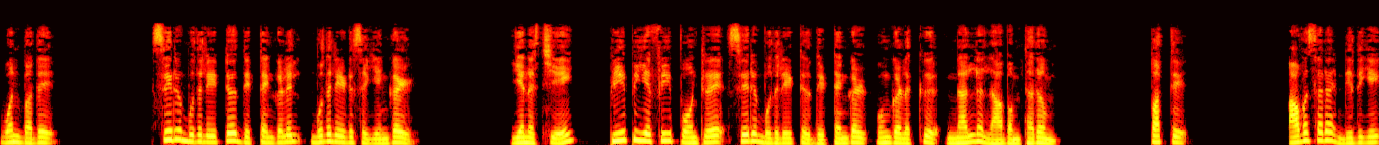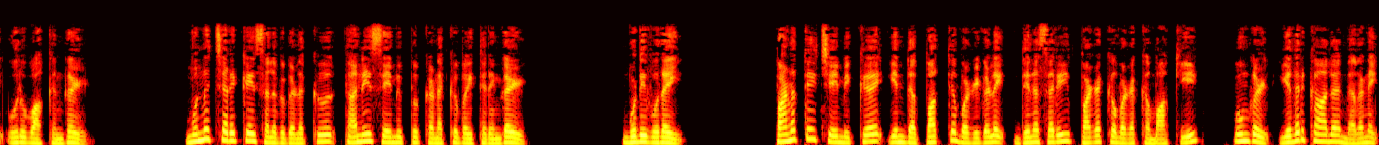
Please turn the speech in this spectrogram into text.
ஒன்பது. சிறு முதலீட்டு திட்டங்களில் முதலீடு செய்யுங்கள். என்எஸ்சிஐ பிபிஎஃப்இ போன்ற சிறு முதலீட்டு திட்டங்கள் உங்களுக்கு நல்ல லாபம் தரும். பத்து. அவசர நிதியை உருவாக்குங்கள். முன்னெச்சரிக்கை செலவுகளுக்கு தனி சேமிப்பு கணக்கு வைத்திருங்கள். முடிவுரை. பணத்தை சேமிக்க இந்த பத்து வழிகளை தினசரி பழக்க வழக்கமாக்கி உங்கள் எதிர்கால நலனை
